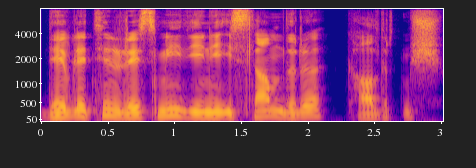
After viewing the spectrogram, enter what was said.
devletin resmi dini İslam'dırı kaldırtmış.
